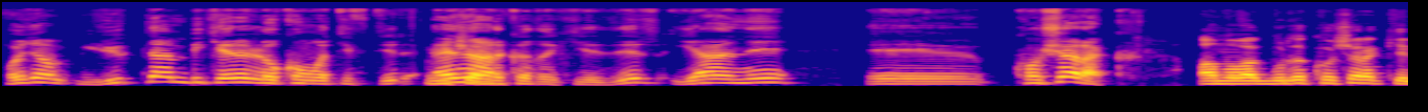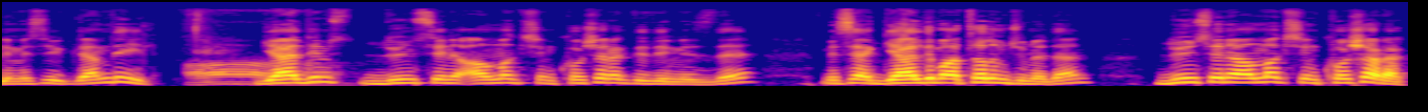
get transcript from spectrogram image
Hocam yüklem bir kere lokomotiftir. En Mükemmel. arkadakidir. Yani e, koşarak. Ama bak burada koşarak kelimesi yüklem değil. Aa. Geldim dün seni almak için koşarak dediğimizde mesela geldim atalım cümleden. Dün seni almak için koşarak.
